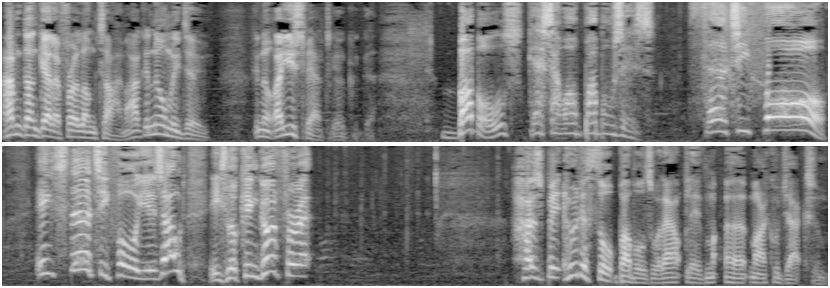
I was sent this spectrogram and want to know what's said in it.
I haven't done Geller for a long time. I can normally do. You know, I used to be able to go. go. Bubbles, guess how old Bubbles is? 34! He's 34 years old. He's looking good for it. Has been, who'd have thought Bubbles would outlive uh, Michael Jackson?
